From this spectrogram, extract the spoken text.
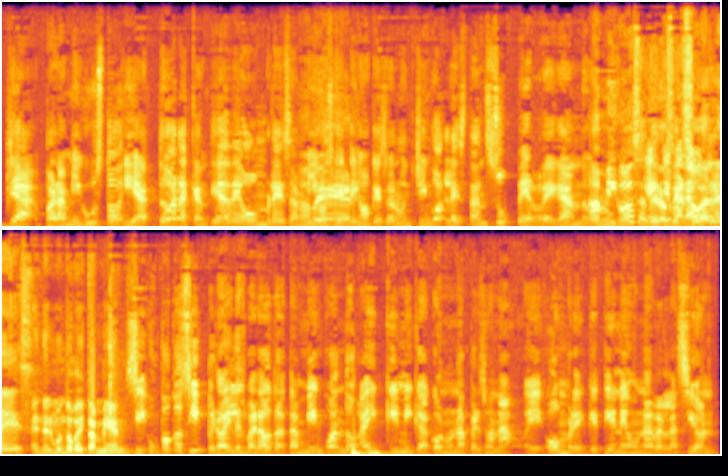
ya para mi gusto y a toda la cantidad de hombres, amigos que tengo que son un chingo, la están súper regando. Amigos Y heterosexuales. En el mundo gay también. Sí, un poco sí, pero ahí les va la otra. También cuando hay química con una persona, eh, hombre, que tiene una relación,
